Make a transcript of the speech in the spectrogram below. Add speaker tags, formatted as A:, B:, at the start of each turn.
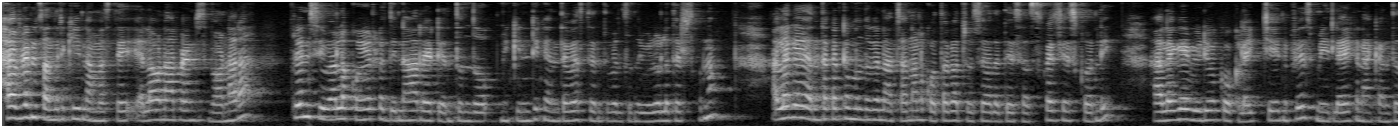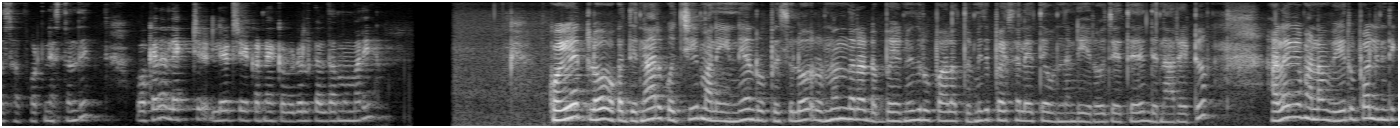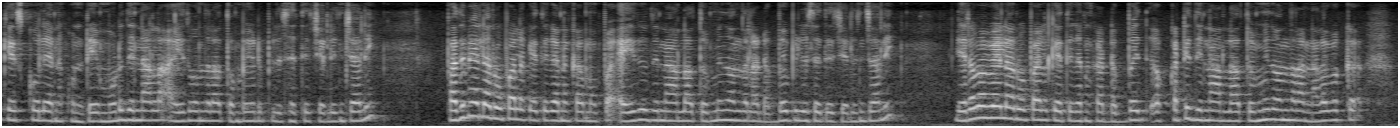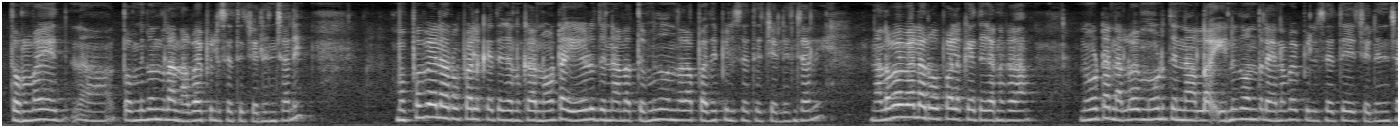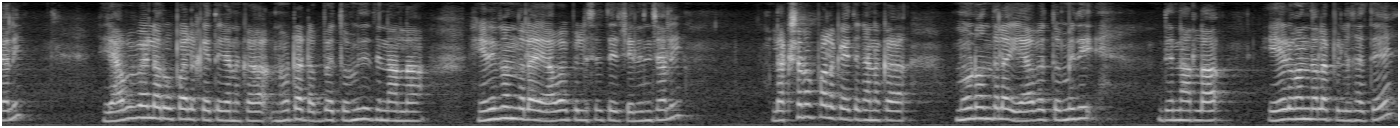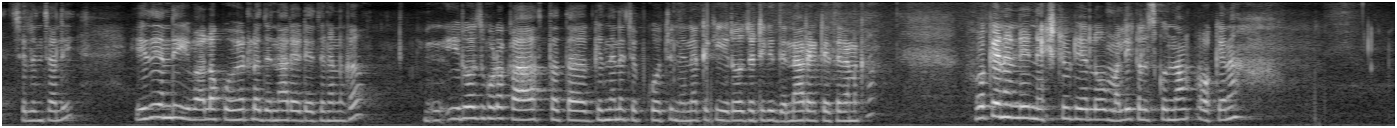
A: Hi friends అందరికీ నమస్తే. ఎలా ఉన్నారు ఫ్రెండ్స్ బాగున్నారా? ఫ్రెండ్స్ ఇవాళ కోయట్లో దినార్ రేట్ ఎంత ఉందో మీకు ఇంటికి ఎంత వేస్తే ఎంత వెళ్తుందో వీడియోలో తెలుసుకుందాం. అలాగే అంతకంటే ముందుగా నా ఛానల్ కొత్తగా చూసేవారైతే సబ్స్క్రైబ్ చేసుకోండి. అలాగే వీడియోకి ఒక లైక్ చేయండి ఫ్రెండ్స్ మీ లైక్ నాకు ఎంతో సపోర్ట్ని ఇస్తుంది. ఓకేనా? లైక్ లేట్ చేయకుండా ఇంకా వీడియోకి వెళ్దామా మరి? కువైట్లో ఒక దినార్కి వచ్చి మన ఇండియన్ రూపీస్లో రెండు వందల డెబ్బై ఎనిమిది రూపాయల తొమ్మిది పైసలు అయితే ఉందండి ఈరోజు అయితే దినార్ రేటు. అలాగే మనం వెయ్యి రూపాయలు ఇంటికి వేసుకోవాలి అనుకుంటే మూడు దినాల ఐదు వందల తొంభై ఏడు పిలుసు అయితే చెల్లించాలి. పదివేల రూపాయలకైతే కనుక ముప్పై ఐదు దినాల తొమ్మిది వందల డెబ్బై పిలుసు అయితే చెల్లించాలి. ఇరవై వేల రూపాయలకైతే కనుక డెబ్బై ఒకటి దినాల తొమ్మిది వందల నలభై తొంభై తొమ్మిది వందల నలభై పిలుసు అయితే చెల్లించాలి. ముప్పై వేల రూపాయలకైతే కనుక నూట ఏడు దినాల తొమ్మిది వందల పది పిల్స్ అయితే చెల్లించాలి. నలభై వేల రూపాయలకైతే కనుక నూట నలభై మూడు దినాల ఎనిమిది వందల ఎనభై పిల్స్ అయితే చెల్లించాలి. యాభై వేల రూపాయలకైతే కనుక నూట డెబ్బై తొమ్మిది దినాల ఎనిమిది వందల యాభై పిల్స్ అయితే చెల్లించాలి. లక్ష రూపాయలకైతే కనుక మూడు వందల యాభై తొమ్మిది దినార్ల ఏడు వందల పిల్స్ అయితే చెల్లించాలి. ఇది అండి ఇవాళ కోవిడ్లో దినార్ రేట్ అయితే కనుక ఈరోజు కూడా కాస్త తగ్గిందనే చెప్పుకోవచ్చు. నిన్నటికి ఈ రోజుటికి దినార్ రేట్ అయితే కనుక ఓకేనండి నెక్స్ట్ వీడియోలో మళ్ళీ కలుసుకుందాం. ఓకేనా?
